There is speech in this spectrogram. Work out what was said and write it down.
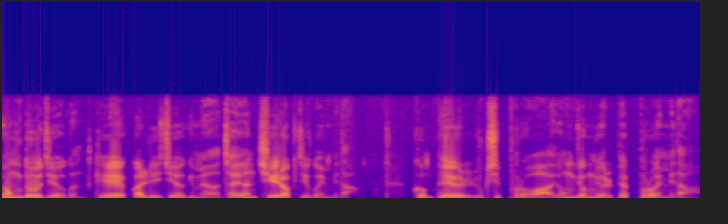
용도 지역은 계획관리 지역이며 자연 취락 지구입니다. 건폐율 60%와 용적률 100%입니다.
